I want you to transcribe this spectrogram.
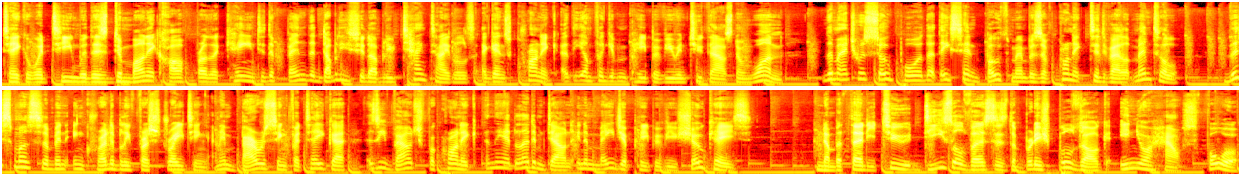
Taker would team with his demonic half-brother Kane to defend the WCW tag titles against KroniK at the Unforgiven pay-per-view in 2001. The match was so poor that they sent both members of KroniK to developmental. This must have been incredibly frustrating and embarrassing for Taker as he vouched for KroniK and they had let him down in a major pay-per-view showcase. Number 32, Diesel vs the British Bulldog in Your House 4.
